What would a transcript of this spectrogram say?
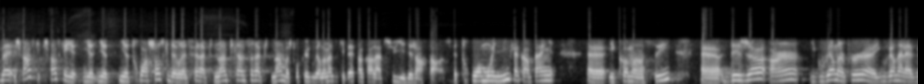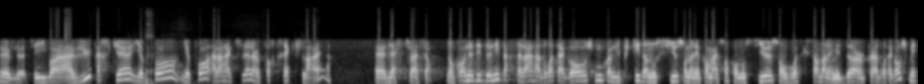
Ben, je pense que je pense qu'il y, a- trois choses qui devraient être faites rapidement. Puis quand je dis rapidement, moi je trouve que le gouvernement du Québec encore là-dessus, il est déjà en retard. Ça fait trois mois et demi que la campagne euh, est commencée. Euh, déjà, un, il gouverne un peu, euh, il gouverne à l'aveugle. Il va à vue parce que il n'y a pas, il a pas à l'heure actuelle un portrait clair de la situation. Donc, on a des données parcellaires à droite, à gauche. Nous, comme députés, dans nos CIUS, on a l'information pour nos CIUS, on voit ce qui sort dans les médias un peu à droite, à gauche, mais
